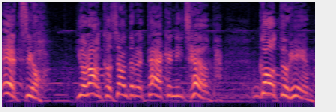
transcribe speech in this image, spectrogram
Ezio! Your uncle's under attack and needs help. Go to him.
